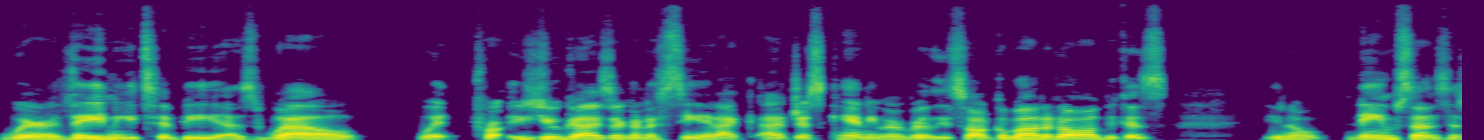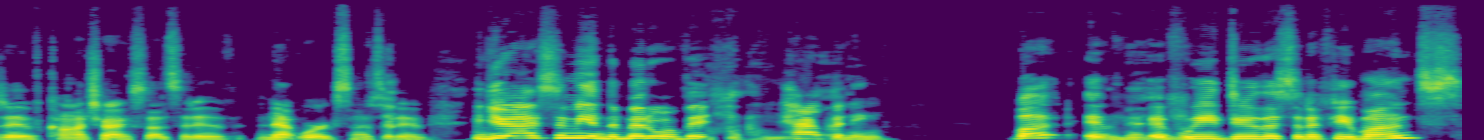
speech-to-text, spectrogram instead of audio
where they need to be as well. With pro- you guys are going to see it. I, I just can't even really talk about it all because, you know, name sensitive, contract sensitive, network sensitive. You're asking me in the middle of it happening. But if if we do this in a few months,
